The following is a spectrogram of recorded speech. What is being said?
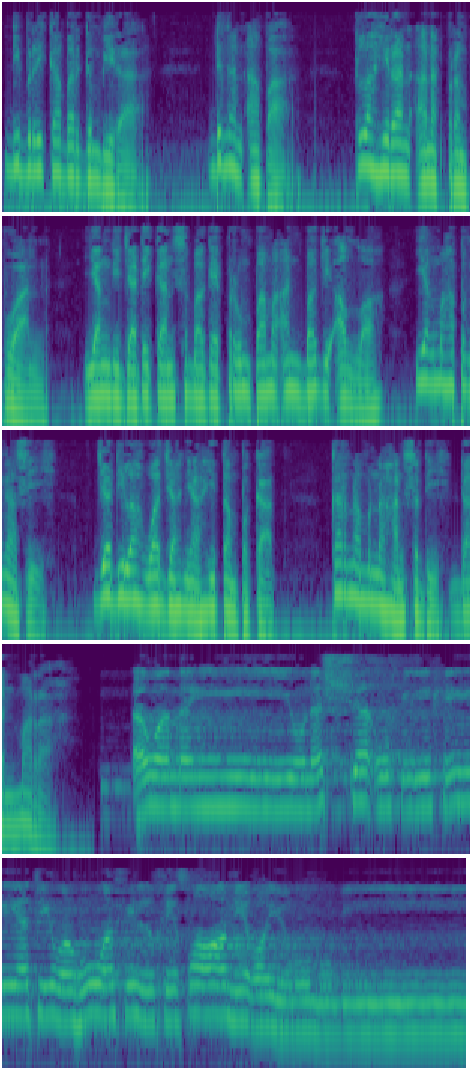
diberi kabar gembira dengan apa kelahiran anak perempuan yang dijadikan sebagai perumpamaan bagi Allah yang Maha Pengasih, jadilah wajahnya hitam pekat karena menahan sedih dan marah. أَوَمَن يُنَشَّأُ فِي الْحِلْيَةِ وَهُوَ فِي الْخِصَامِ غَيْرُ مُبِينٍ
